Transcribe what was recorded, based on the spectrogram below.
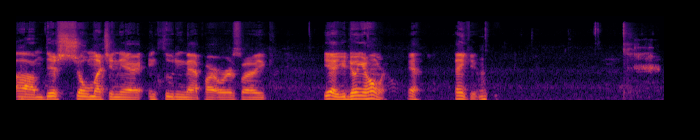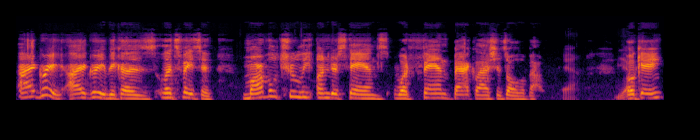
um, there's so much in there, including that part where it's like, yeah, you're doing your homework. Yeah. Thank you. I agree. I agree because let's face it, Marvel truly understands what fan backlash is all about. Yeah. Yeah. Okay.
